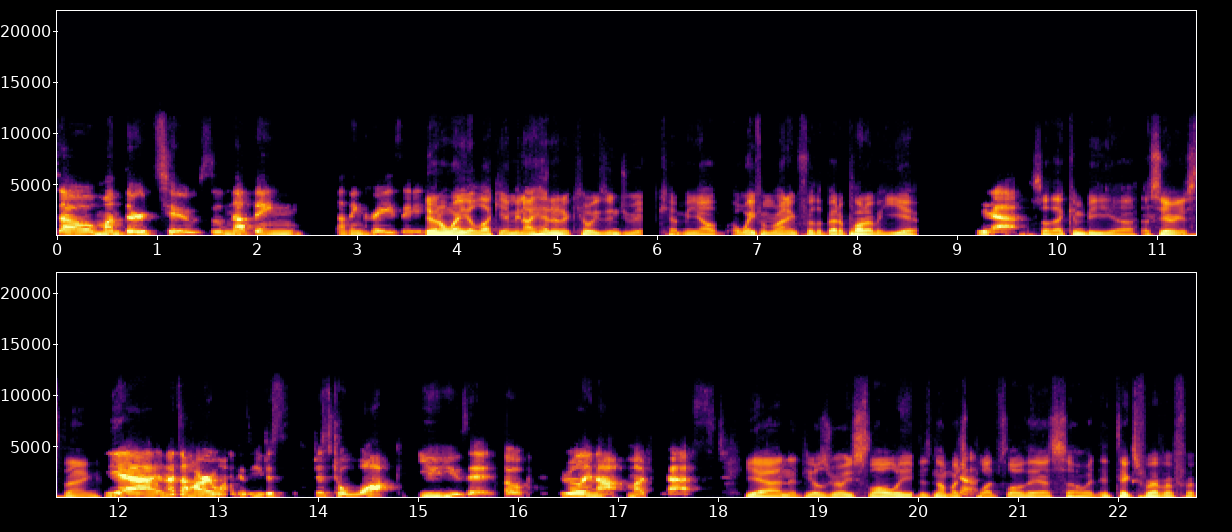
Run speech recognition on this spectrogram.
so month or two. So nothing, nothing crazy. In a way, you're lucky. I mean, I had an Achilles injury that kept me out away from running for the better part of a year. Yeah. So that can be a, a serious thing. Yeah, and that's a hard one because you just just to walk, you use it. So really not much rest. Yeah, and it heals really slowly. There's not much yeah. blood flow there, so it, it takes forever for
